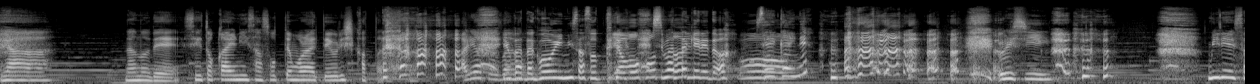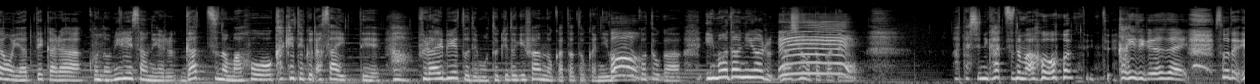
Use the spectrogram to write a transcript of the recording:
いやー。なので生徒会に誘ってもらえて嬉しかったです。ありがとうございます。よかった。強引に誘ってしまったけれど。正解ね。嬉しい。ミレイさんをやってからこのミレイさんのやるガッツの魔法をかけてくださいってあ。プライベートでも時々ファンの方とかに言われることがいまだにあるラジオとかでも、私にガッツの魔法をって言って。かけてください。そうだえー、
